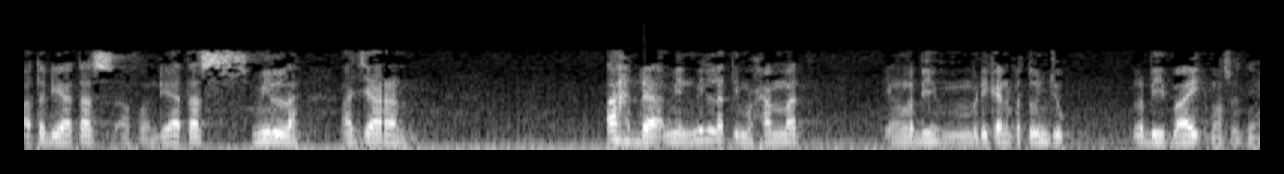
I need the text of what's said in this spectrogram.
atau di atas apa? Di atas milah ajaran ahda min millati Muhammad yang lebih memberikan petunjuk lebih baik maksudnya.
